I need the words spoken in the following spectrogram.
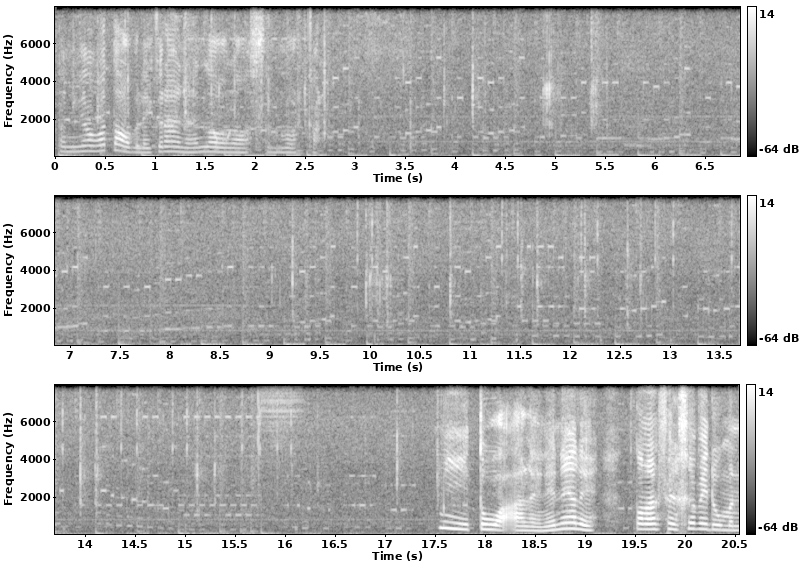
ตอนนี้เราก็ตอบไปเลยก็ได้นะเรารอสำรวจก่อน วอะไรแน่ๆเลย ตอนนั้นเฟซขึ้นไปดูมัน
